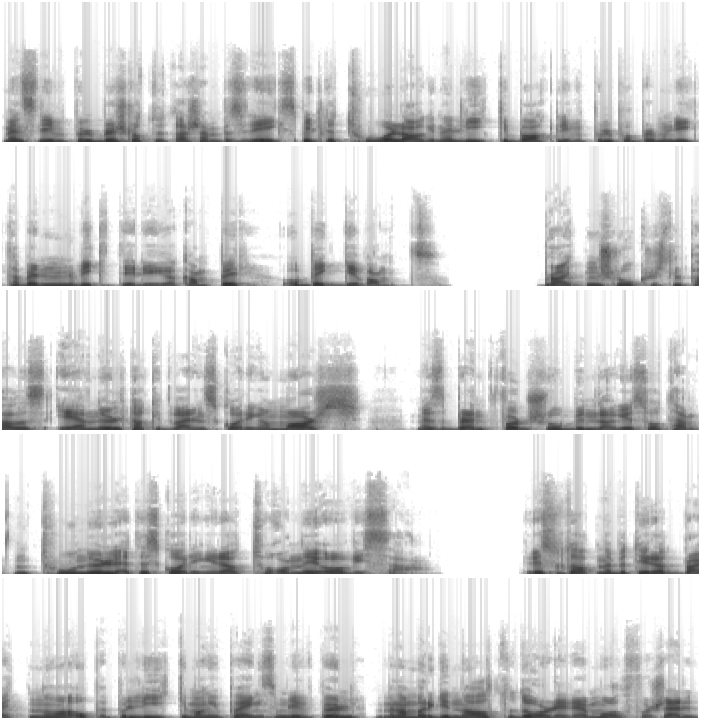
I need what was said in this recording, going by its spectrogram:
Mens Liverpool ble slått ut av Champions League, spilte to av lagene like bak Liverpool på Premier League-tabellen viktige ligakamper, og begge vant. Brighton slo Crystal Palace 1-0 takket være en skåring av Marsh, mens Brentford slo bunnlaget Southampton 2-0 etter skåringer av Tony og Vissa. Resultatene betyr at Brighton nå er oppe på like mange poeng som Liverpool, men har marginalt dårligere målforskjell.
